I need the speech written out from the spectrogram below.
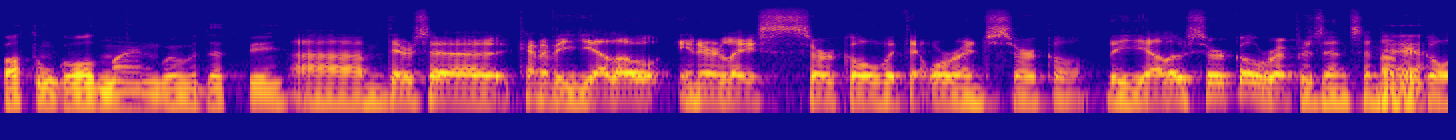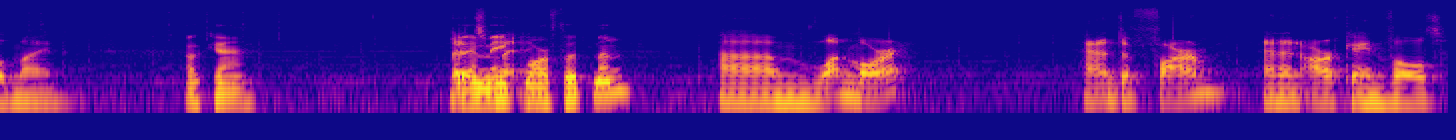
Bottom gold mine. Where would that be? Um, there's a kind of a yellow interlaced circle with the orange circle. The yellow circle represents another yeah. gold mine. Okay. Do I Let's make ma- more footmen? Um, one more, and a farm, and an arcane vault.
